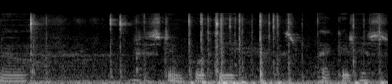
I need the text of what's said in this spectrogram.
now just import the packages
